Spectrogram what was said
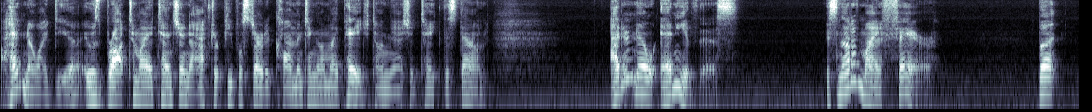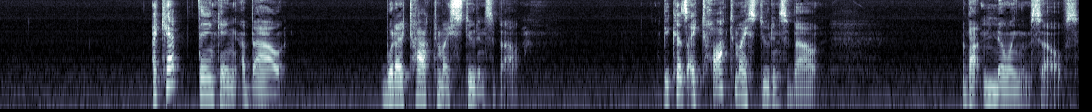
I had no idea. It was brought to my attention after people started commenting on my page telling me I should take this down. I didn't know any of this. It's none of my affair. But I kept thinking about what I talk to my students about. Because I talk to my students about about knowing themselves,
